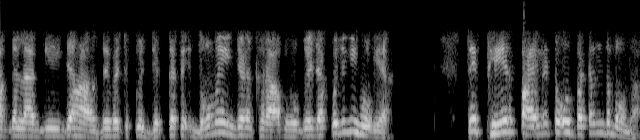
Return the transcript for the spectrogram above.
ਅੱਗ ਲੱਗ ਗਈ, ਜਹਾਜ਼ ਦੇ ਵਿੱਚ ਕੋਈ ਦਿੱਕਤ ਦੋਵੇਂ ਇੰਜਣ ਖਰਾਬ ਹੋ ਗਏ ਜਾਂ ਕੁਝ ਵੀ ਹੋ ਗਿਆ, ਤੇ ਫਿਰ ਪਾਇਲਟ ਉਹ ਬਟਨ ਦਬਾਉਂਦਾ।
